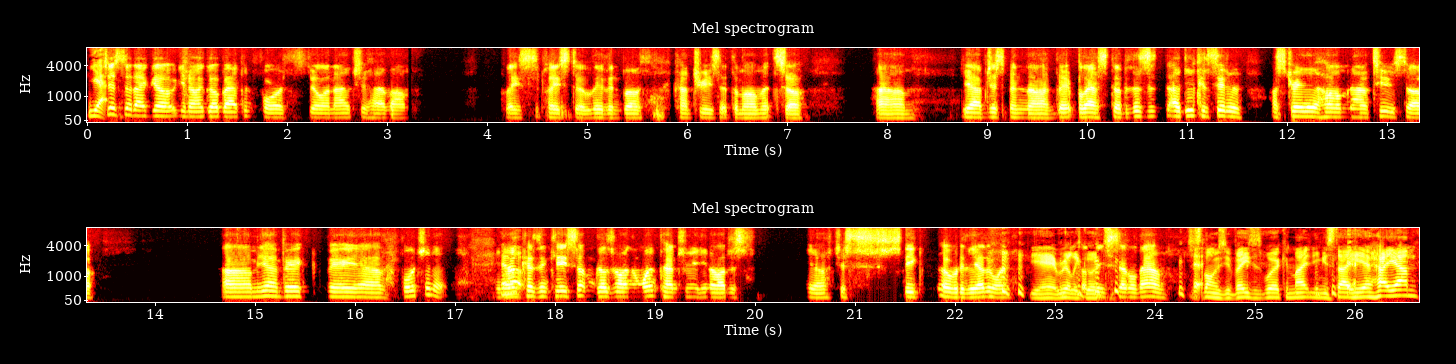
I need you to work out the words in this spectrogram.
Yeah. It's just that I go, you know, I go back and forth still, and I actually have um place place to live in both countries at the moment. So, um, yeah, I've just been uh, very blessed. But this is I do consider Australia home now too. So, um, yeah, I'm very very uh, fortunate. You know, because in case something goes wrong in one country, you know, I'll just you know just sneak over to the other one. Yeah, really good. settle down. As long as your visa's working, mate, you can stay here. Hey, um,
